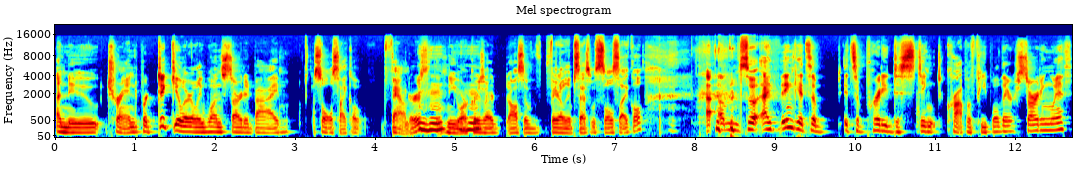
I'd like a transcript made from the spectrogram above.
a new trend, particularly one started by Soul Cycle founders. Mhm, New Yorkers are also fairly obsessed with Soul Cycle. um, so I think it's a it's a pretty distinct crop of people they're starting with.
